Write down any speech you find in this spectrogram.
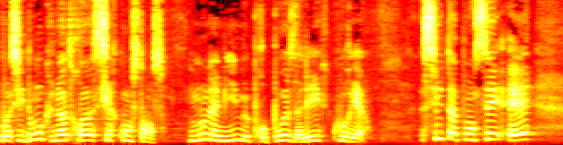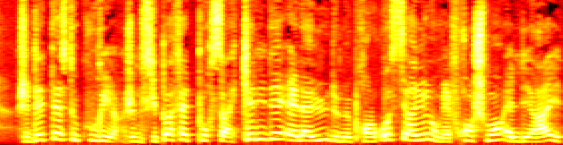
Voici donc notre circonstance. Mon ami me propose d'aller courir. Si ta pensée est je déteste courir, je ne suis pas faite pour ça. Quelle idée elle a eue de me prendre au sérieux? Non mais franchement, elle déraille.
